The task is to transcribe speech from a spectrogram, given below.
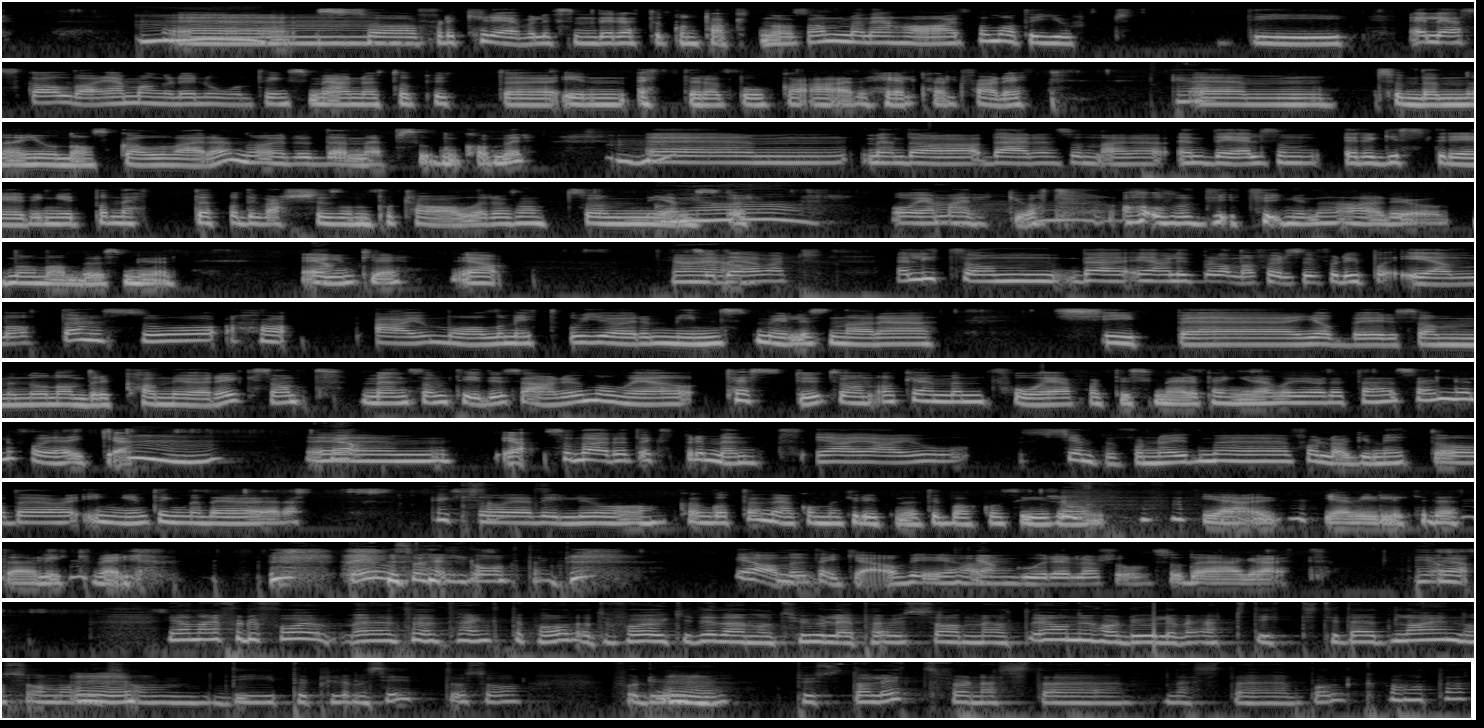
Eh, Mm. så, for det krever liksom de rette kontaktene og sånn, men jeg har på en måte gjort de Eller jeg skal, da. Jeg mangler noen ting som jeg er nødt til å putte inn etter at boka er helt, helt ferdig. Ja. Um, som den jo nå skal være når denne episoden kommer. Mm -hmm. um, men da, det er en, sånn en del sånn registreringer på nettet på diverse sånn portaler og sånt som gjenstår. gjenstår. ja. Og jeg merker jo at alle de tingene er det jo noen andre som gjør, egentlig. Ja. Ja, Så det har vært er litt sånn, er, Jeg har litt blanda følelser, fordi på én måte så ha, er jo målet mitt å gjøre minst mulig sånne der kjipe jobber som noen andre kan gjøre, ikke sant. Men samtidig så er det jo noe med å teste ut sånn OK, men får jeg faktisk mer penger av å gjøre dette her selv, eller får jeg ikke? Mm. Ja. Um, ja, så det er et eksperiment. Jeg er jo kjempefornøyd med forlaget mitt, og det har ingenting med det å gjøre. Ikke Så jeg vil jo, kan godt hende jeg kommer krypende tilbake og sier sånn jeg, jeg vil ikke dette allikevel. Det er jo så helt lov, tenker jeg. Ja, det tenker jeg, og vi har Ja. en god relasjon, så det er greit. Ja. Ja. ja, nei, for du får jo tenkt det tenkte på det, at du får jo ikke de der naturlige pausene med at ja, nå har du levert ditt til deadline, og så må Mm. liksom de putle med sitt, og så får du Mm. pusta litt før neste, neste bolk, på en måte.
